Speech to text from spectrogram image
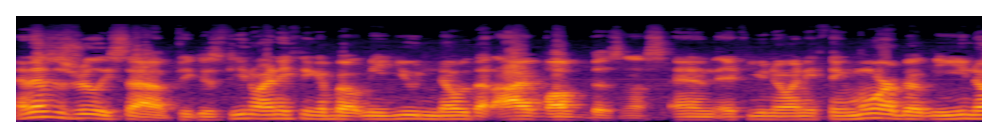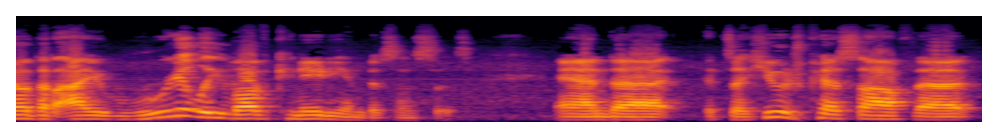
And this is really sad because if you know anything about me, you know that I love business. And if you know anything more about me, you know that I really love Canadian businesses. And uh, it's a huge piss off that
